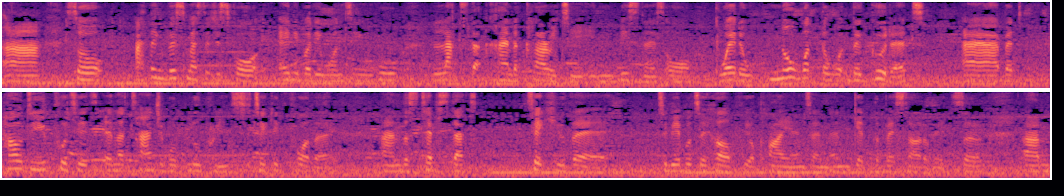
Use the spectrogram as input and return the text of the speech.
Uh, so I think this message is for anybody wanting who lacks that kind of clarity in business or where they know what the, they're good at, uh, but how do you put it in a tangible blueprint to take it further and the steps that take you there to be able to help your clients and, and get the best out of it. So um,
